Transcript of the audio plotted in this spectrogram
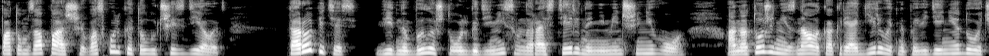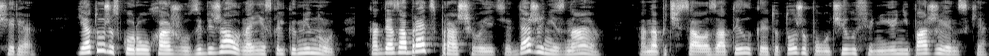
потом за Пашей. Во сколько это лучше сделать?» «Торопитесь?» Видно было, что Ольга Денисовна растеряна не меньше него. Она тоже не знала, как реагировать на поведение дочери. «Я тоже скоро ухожу. Забежала на несколько минут. Когда забрать, спрашиваете? Даже не знаю». Она почесала затылок, и это тоже получилось у нее не по-женски,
